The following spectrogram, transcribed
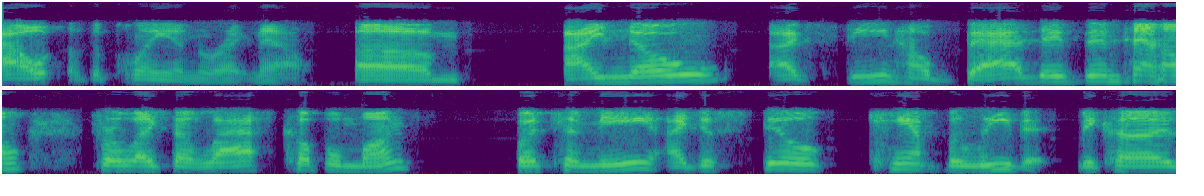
out of the play-in right now. Um, I know I've seen how bad they've been now for like the last couple months, but to me, I just still can't believe it because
